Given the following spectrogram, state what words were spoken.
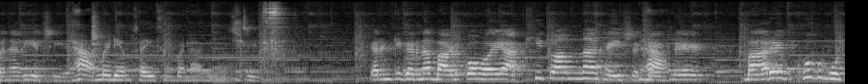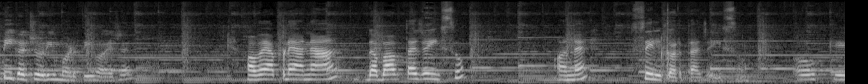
બનાવીએ છીએ. હા મીડિયમ સાઇઝની બનાવીએ છીએ. કારણ કે ઘરના બાળકો હોય આખી તો આમ ના ખાઈ શકે. એટલે બારે ખૂબ મોટી કચોરી મળતી હોય છે. હવે આપણે આને આ દબાવતા જઈશું અને સીલ કરતા જઈશું. ઓકે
